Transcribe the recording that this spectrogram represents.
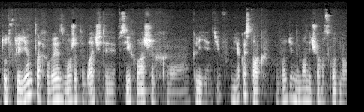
тут в клієнтах ви зможете бачити всіх ваших е, клієнтів. Якось так. Вроді нема нічого складного.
